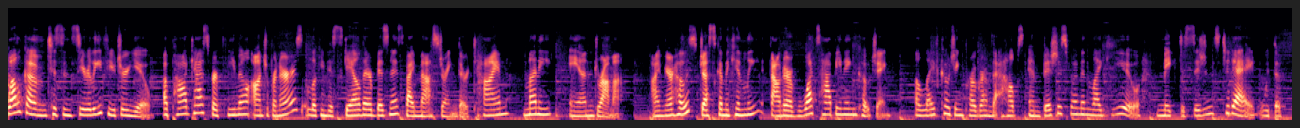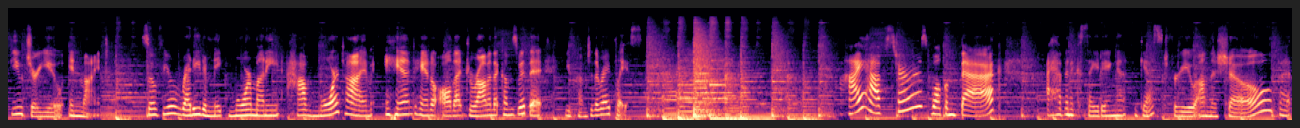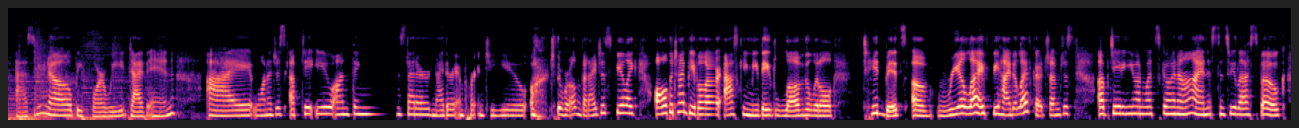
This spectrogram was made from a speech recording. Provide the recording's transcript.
Welcome to Sincerely Future You, a podcast for female entrepreneurs looking to scale their business by mastering their time, money, and drama. I'm your host, Jessica McKinley, founder of What's Happyning Coaching, a life coaching program that helps ambitious women like you make decisions today with the future you in mind. So, if you're ready to make more money, have more time, and handle all that drama that comes with it, you've come to the right place. Hi, Halfsters. Welcome back. I have an exciting guest for you on the show. But as you know, before we dive in, I want to just update you on things that are neither important to you or to the world. But I just feel like all the time people are asking me, they love the little tidbits of real life behind a life coach. I'm just updating you on what's going on since we last spoke.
